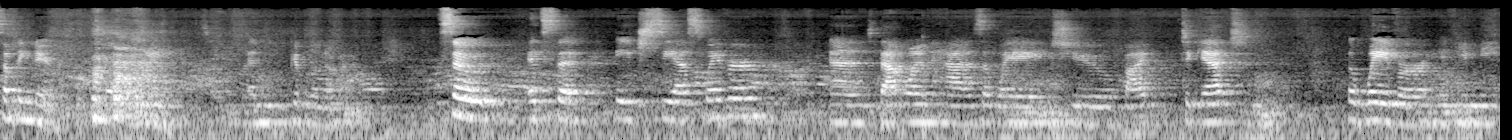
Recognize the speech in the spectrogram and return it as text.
something new. And people don't know about. So, it's the HCS waiver, and that one has a way to buy, to get the waiver if you meet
